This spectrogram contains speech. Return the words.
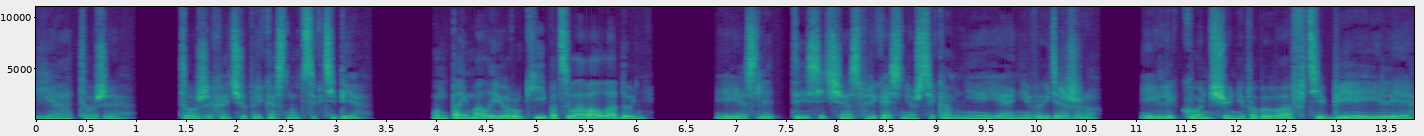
я тоже, тоже хочу прикоснуться к тебе». Он поймал ее руки и поцеловал ладонь. «Если ты сейчас прикоснешься ко мне, я не выдержу. Или кончу, не побывав в тебе, или...»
